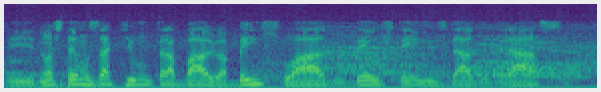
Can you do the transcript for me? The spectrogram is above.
E nós temos aqui um trabalho abençoado, Deus tem nos dado graça.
